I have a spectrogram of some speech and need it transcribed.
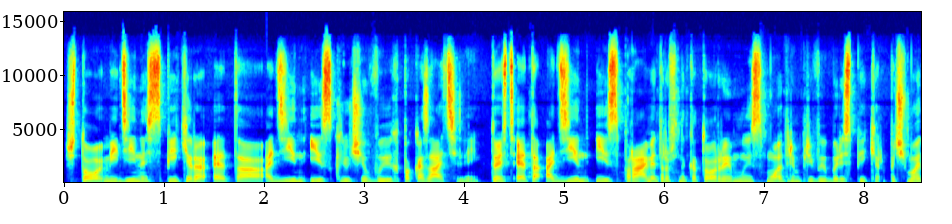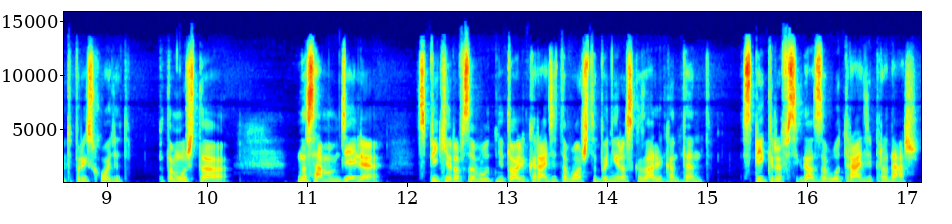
что медийность спикера — это один из ключевых показателей. То есть это один из параметров, на которые мы смотрим при выборе спикера. Почему это происходит? Потому что на самом деле спикеров зовут не только ради того, чтобы они рассказали контент. Спикеров всегда зовут ради продаж.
